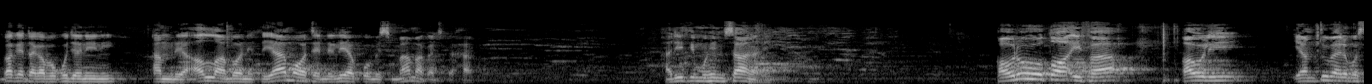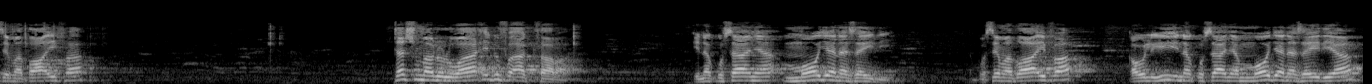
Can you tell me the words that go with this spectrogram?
mpaka itakapokuja nini amri ya Allah ambayo ni kiyama wataendelea kuwa wamesimama katika haki hadithi muhimu sana hii قوله طائفة قولي ya mtume aliposema taifa tashmalu alwahid fa akthara. Inakusanya mmoja na zaidi. Unaposema dhaifa kauli hii inakusanya mmoja na zaidi ya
